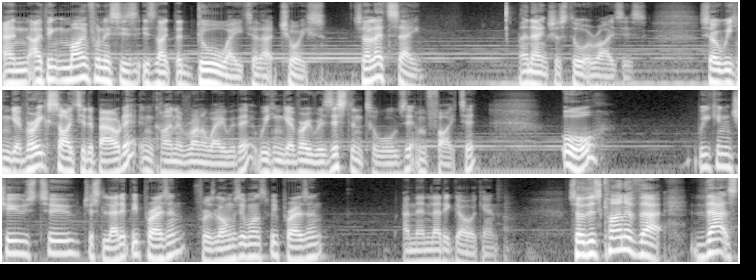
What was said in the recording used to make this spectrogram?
And I think mindfulness is, is like the doorway to that choice. So let's say an anxious thought arises. So we can get very excited about it and kind of run away with it. We can get very resistant towards it and fight it. Or we can choose to just let it be present for as long as it wants to be present and then let it go again. So there's kind of that that's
